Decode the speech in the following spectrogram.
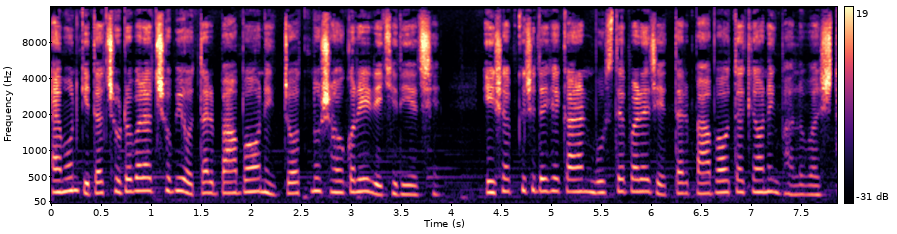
এমনকি তার ছোটবেলার ছবিও তার বাবা অনেক যত্ন সহকারেই রেখে দিয়েছে। এইসব কিছু দেখে কারণ বুঝতে পারে যে তার বাবাও তাকে অনেক ভালোবাসত।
